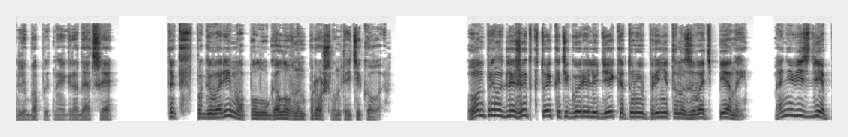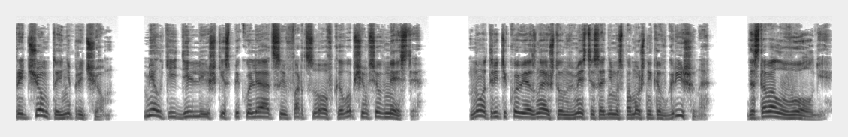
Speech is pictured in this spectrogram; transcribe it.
Любопытная градация. Так поговорим о полууголовном прошлом Третьякова. Он принадлежит к той категории людей, которую принято называть пеной. Они везде при чем-то и ни при чем. Мелкие делишки, спекуляции, форцовка, в общем, все вместе. Ну, о Третьякове я знаю, что он вместе с одним из помощников Гришина доставал Волги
